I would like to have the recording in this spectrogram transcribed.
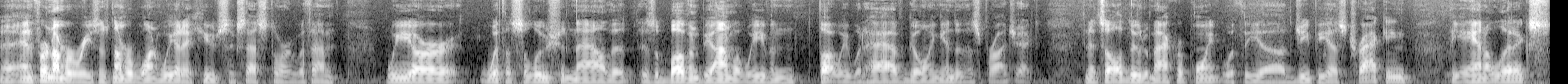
And for a number of reasons. Number one, we had a huge success story with them. We are with a solution now that is above and beyond what we even thought we would have going into this project. And it's all due to MacroPoint with the uh, GPS tracking, the analytics,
